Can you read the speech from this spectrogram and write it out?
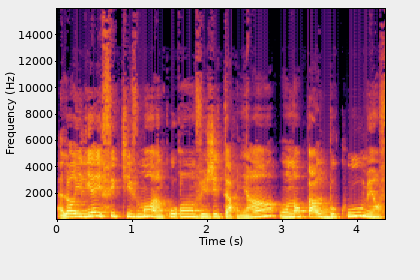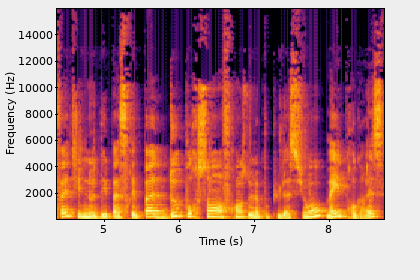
Alors il y a effectivement un courant végétarien. On en parle beaucoup, mais en fait il ne dépasserait pas 2% en France de la population, mais il progresse.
